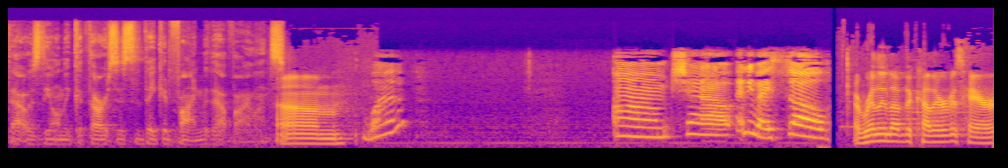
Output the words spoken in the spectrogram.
that was the only catharsis that they could find without violence. Um, What? Um, child. Anyway, so I really love the color of his hair.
